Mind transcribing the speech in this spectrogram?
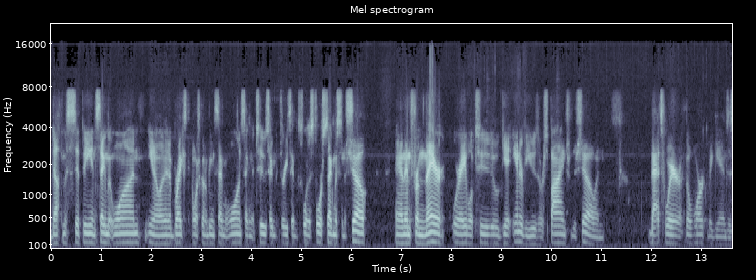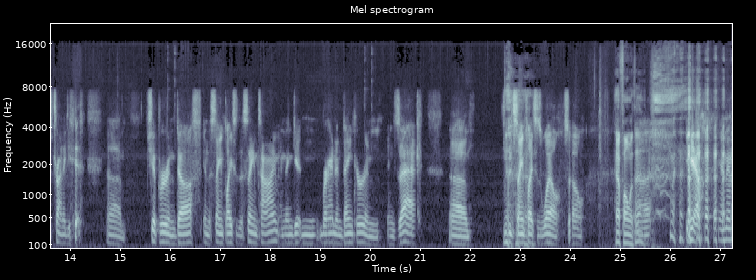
Duff, Mississippi in segment one, you know, and then it breaks down what's going to be in segment one, segment two, segment three, segment four. There's four segments in the show. And then from there, we're able to get interviews or spines for the show. And that's where the work begins is trying to get um, Chipper and Duff in the same place at the same time, and then getting Brandon Danker and, and Zach um, in the same place as well. So, Have fun with that. uh, yeah, and then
